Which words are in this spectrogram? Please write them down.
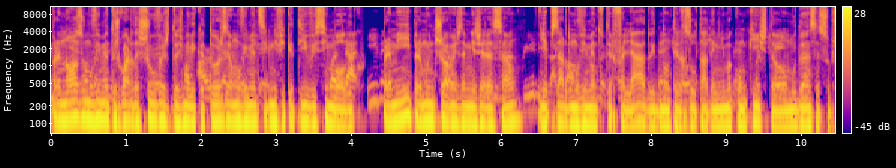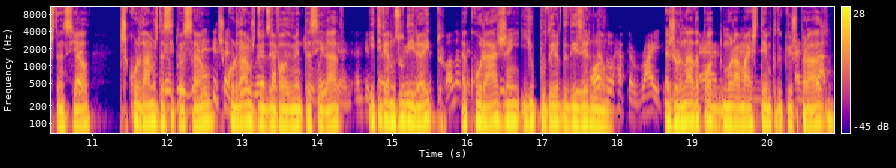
para nós, o movimento dos guarda-chuvas de 2014 é um movimento significativo e simbólico. Para mim e para muitos jovens da minha geração, e apesar do movimento ter falhado e de não ter resultado em nenhuma conquista ou mudança substancial, discordámos da situação, discordámos do desenvolvimento da cidade e tivemos o direito, a coragem e o poder de dizer não. A jornada pode demorar mais tempo do que o esperado,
